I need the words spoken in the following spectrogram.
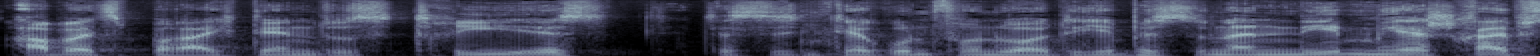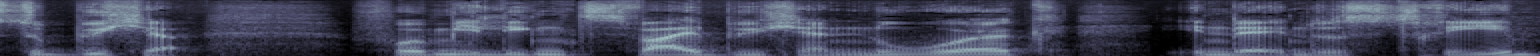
Arbeitsbereich der Industrie ist, das ist nicht der Grund, warum du heute hier bist, sondern nebenher schreibst du Bücher. Vor mir liegen zwei Bücher. New Work in der Industrie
